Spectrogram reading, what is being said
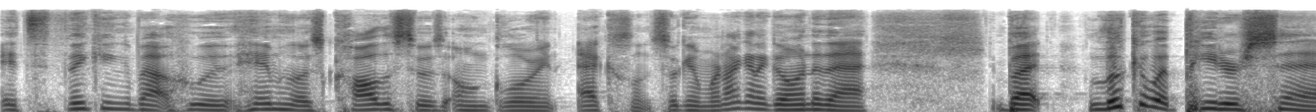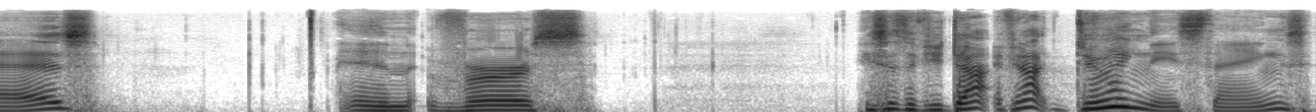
it's thinking about who him who has called us to his own glory and excellence. So again, we're not going to go into that, but look at what Peter says in verse he says, if, you don't, if you're not doing these things,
